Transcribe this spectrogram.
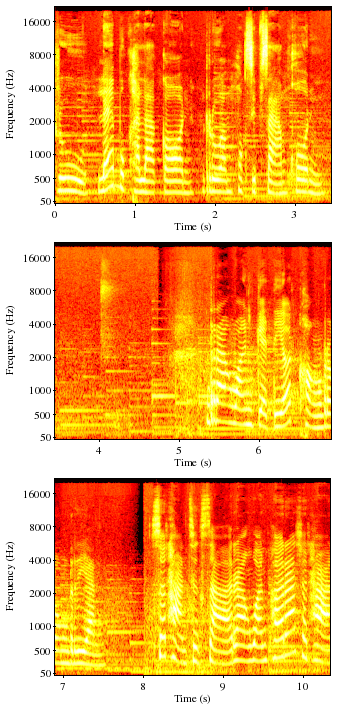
ครูและบุคลากรรวม 63 คน รางวัลเกียรติยศของโรงเรียน สถานศึกษารางวัลพระราชทาน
